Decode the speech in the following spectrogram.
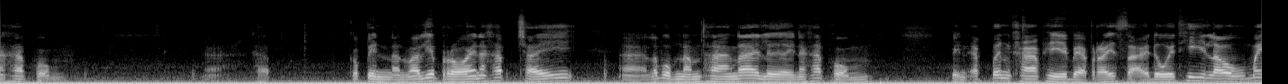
นะครับผมครับ ก็เป็นอันว่าเรียบร้อยนะครับ ใช้ระบบนำทางได้เลยนะครับ ผมเป็น Apple CarPlay แบบไร้สายโดยที่เราไม่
